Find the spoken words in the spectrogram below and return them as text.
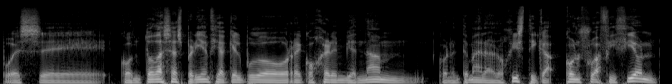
pues eh, con toda esa experiencia que él pudo recoger en Vietnam, con el tema de la logística, con su afición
